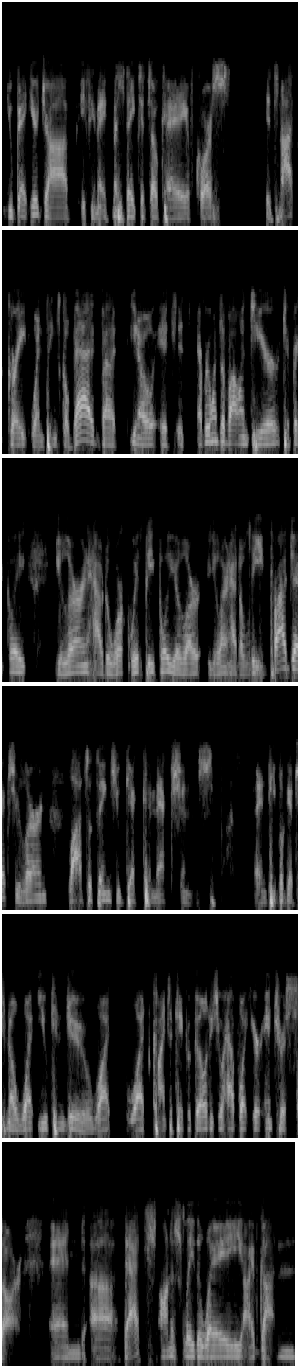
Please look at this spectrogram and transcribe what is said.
you get your job. If you make mistakes it's okay. Of course it's not great when things go bad but you know it's it's everyone's a volunteer typically you learn how to work with people. You learn you learn how to lead projects. You learn lots of things. You get connections. And people get to know what you can do what what kinds of capabilities you have what your interests are. And uh, that's honestly the way I've gotten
